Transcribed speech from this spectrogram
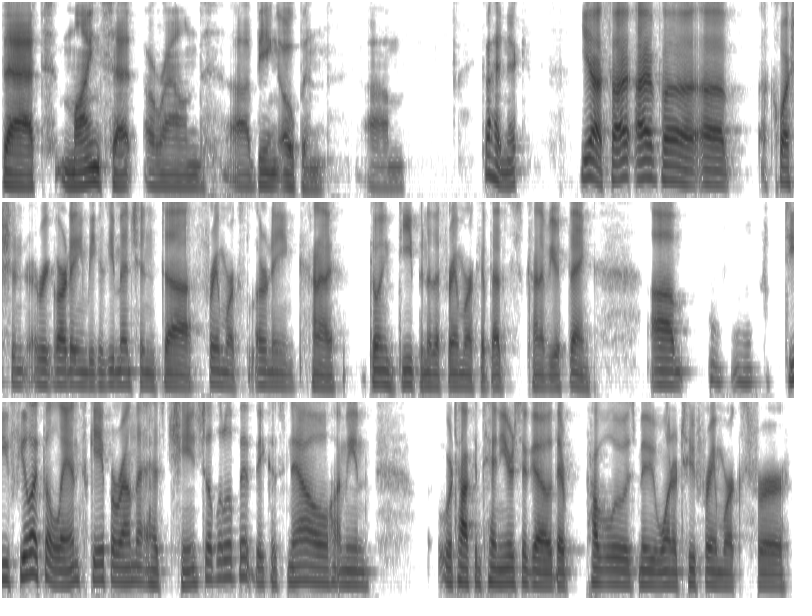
that mindset around uh, being open. Um, go ahead, Nic. Yeah, so I, I have a, a, a, question regarding because you mentioned uh, frameworks, learning, kind of going deep into the framework, if that's kind of your thing. Um, do you feel like the landscape around that has changed a little bit? Because now, I mean, we're talking 10 years ago, there probably was maybe one or two frameworks for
